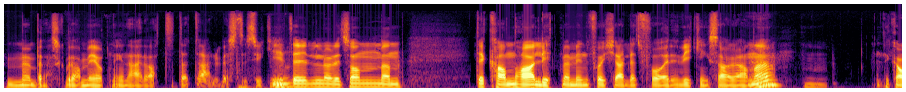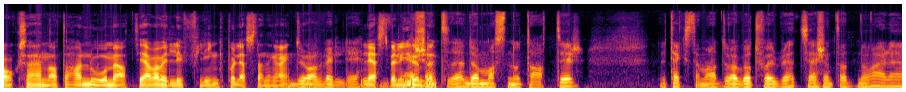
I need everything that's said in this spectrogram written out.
med i åpningen her at dette er det beste stykket hittil, mm. og litt sånn, men det kan ha litt med min forkjærlighet for vikingsagaene. Mm. Det kan også hende at det har noe med at jeg var veldig flink på å lese denne gangen. Du var veldig Leste veldig Jeg skjønte det. Du har masse notater. Du teksta meg at du var godt forberedt, så jeg skjønte at nå er det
